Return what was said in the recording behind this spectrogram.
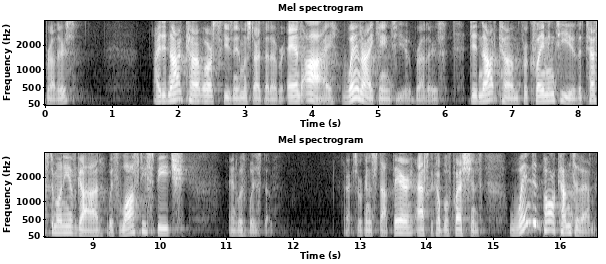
brothers, I did not come, or excuse me, I'm going to start that over. And I, when I came to you, brothers, did not come proclaiming to you the testimony of God with lofty speech and with wisdom. All right, so we're going to stop there, ask a couple of questions. When did Paul come to them?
